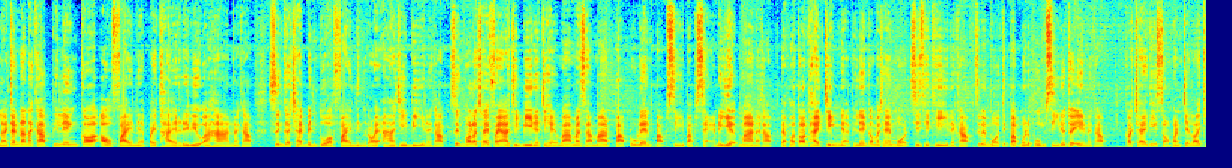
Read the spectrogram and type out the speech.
หลังจากนั้นนะครับพี่เล้งก็เอาไฟเนี่ยไปถ่ายรีวิวอาหารนะครับซึ่งก็ใช้เป็นตัวไฟ 100 RGB นะครับซึ่งพอเราใช้ไฟ RGB เนี่ยจะเห็นว่ามันสามารถปรับลูกเล่นปรับสีปรับแสงได้เยอะมากนะครับแต่พอตอนถ่ายจริงเนี่ยพี่เล้งก็มาใช้โหมด CCT นะครับซึ่งเป็นโหมดที่ปรับอุณหภูมิสีด้วยตัวเองนะครับก็ใช้ที่ 2,700เค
